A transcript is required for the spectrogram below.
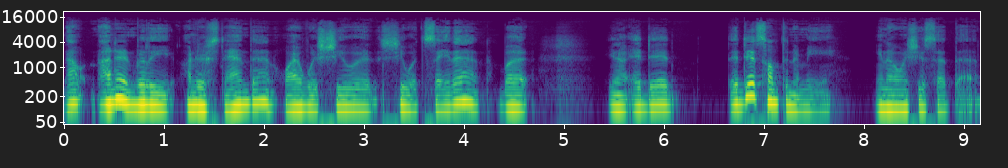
that I didn't really understand that. Why would she would she would say that? But you know, it did it did something to me, you know, when she said that.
